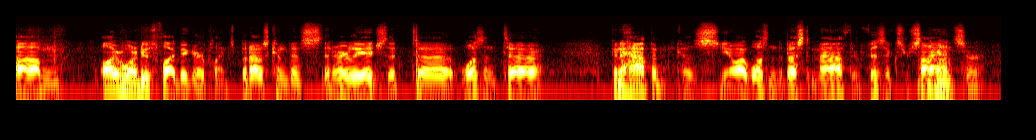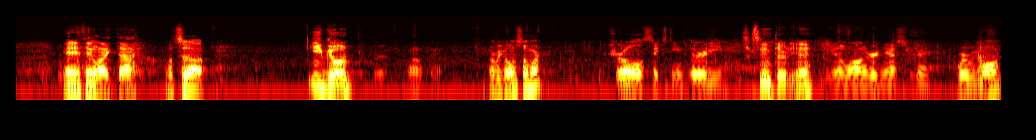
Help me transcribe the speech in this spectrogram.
Um, all I ever wanted to do was fly big airplanes, but I was convinced at an early age that uh, wasn't uh, going to happen because you know I wasn't the best at math or physics or science or anything like that. What's up? Keep going. Okay. Are we going somewhere? Patrol 1630, Sixteen thirty, eh? even longer than yesterday. Where are we going?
